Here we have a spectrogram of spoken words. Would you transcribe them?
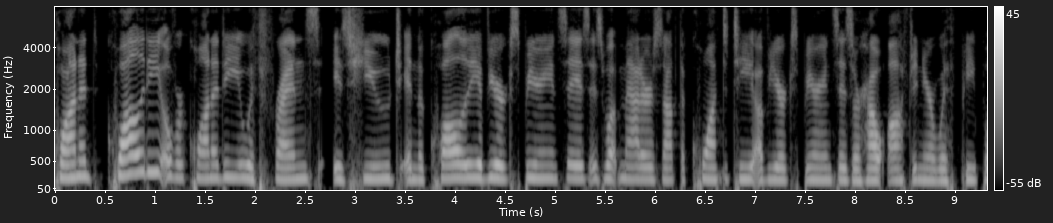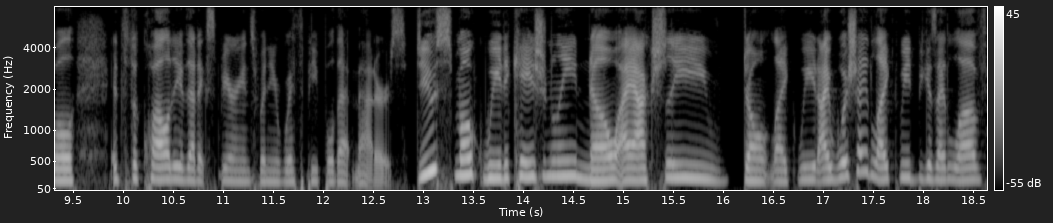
Quanti- quality over quantity with friends is huge, and the quality of your experiences is what matters, not the quantity of your experiences or how often you're with people. It's the quality of that experience when you're with people that matters. Do you smoke weed occasionally? No, I actually don't like weed. I wish I liked weed because I love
